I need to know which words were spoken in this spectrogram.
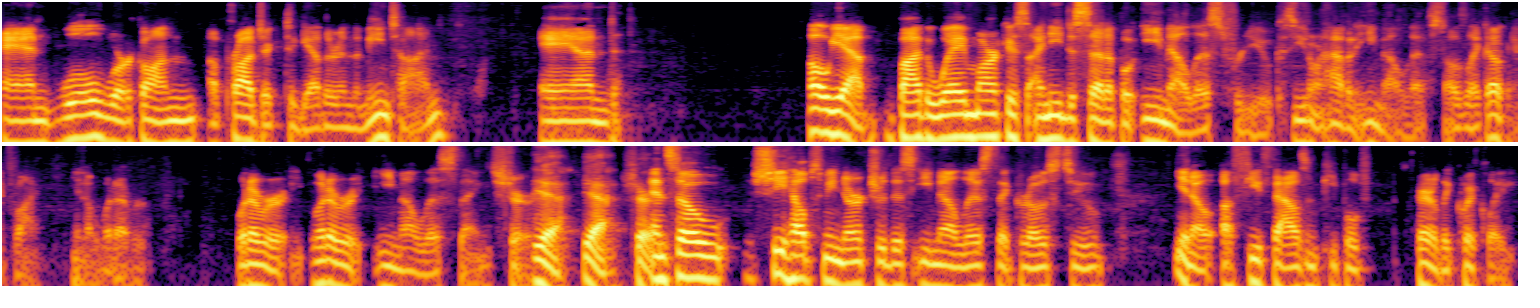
and we'll work on a project together in the meantime. And oh yeah by the way marcus i need to set up an email list for you because you don't have an email list i was like okay fine you know, whatever, whatever, whatever email list thing. Sure. Yeah. Yeah. Sure. And so she helps me nurture this email list that grows to, you know, a few thousand people fairly quickly.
